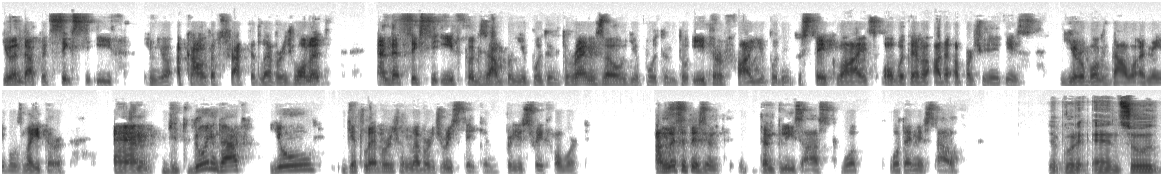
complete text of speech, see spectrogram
you end up with 60 ETH in your account abstracted leverage wallet. And that 60 ETH, for example, you put into Renzo, you put into EtherFi, you put into StakeWise, or whatever other opportunities Gearbox DAO enables later. And due to doing that, you get leverage and leverage restaking. Pretty straightforward. Unless it isn't, then please ask what what I missed out. Yep, got it. And so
